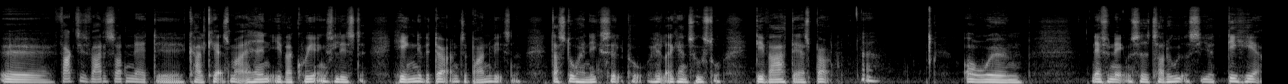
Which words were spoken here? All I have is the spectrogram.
Øh, faktisk var det sådan, at øh, Karl Kersmeier havde en evakueringsliste hængende ved døren til brandvæsenet. Der stod han ikke selv på, heller ikke hans hustru. Det var deres børn. Ja. Og øh, Nationalmuseet tager det ud og siger, at det her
